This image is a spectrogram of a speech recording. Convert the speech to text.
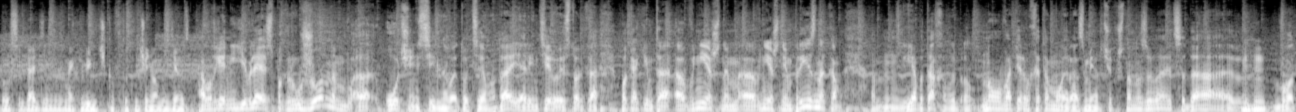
был всегда один из моих любимчиков. Тут ничего не могу сделать. А вот я не являюсь погруженным э, очень сильно в эту тему, да, и ориентируясь только по каким-то э, внешним, э, внешним признакам, э, я бы Таха выбрал. Ну, во-первых, это мой размерчик, что называется, да, Угу. Вот.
